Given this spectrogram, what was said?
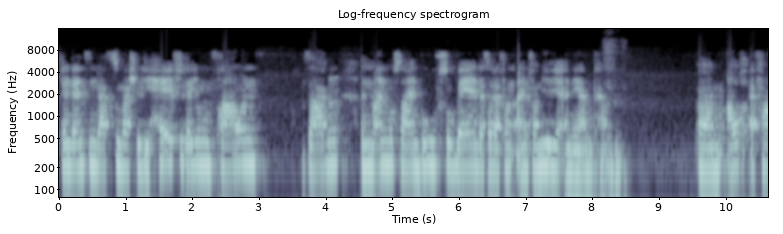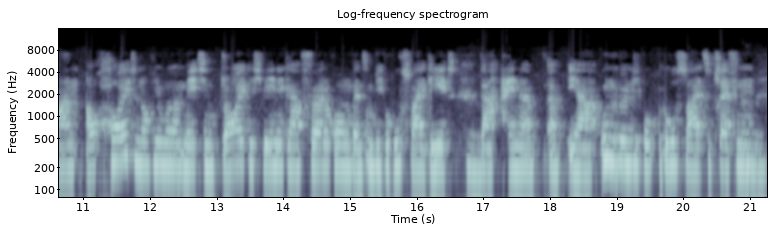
Tendenzen, dass zum Beispiel die Hälfte der jungen Frauen sagen, ein Mann muss seinen Beruf so wählen, dass er davon eine Familie ernähren kann. Mhm ähm, auch erfahren auch heute noch junge Mädchen deutlich weniger Förderung, wenn es um die Berufswahl geht, mhm. da eine äh, eher ungewöhnliche Berufswahl zu treffen. Mhm.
